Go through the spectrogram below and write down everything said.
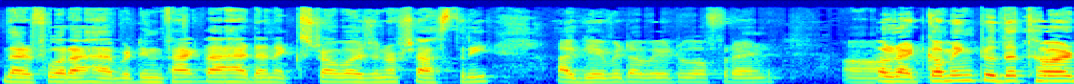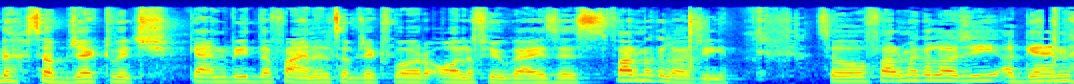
therefore I have it. In fact, I had an extra version of Shastri. I gave it away to a friend. Uh, all right, coming to the third subject, which can be the final subject for all of you guys, is pharmacology. So pharmacology, again,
